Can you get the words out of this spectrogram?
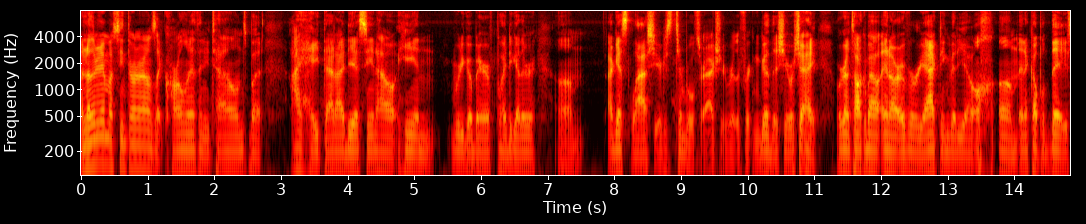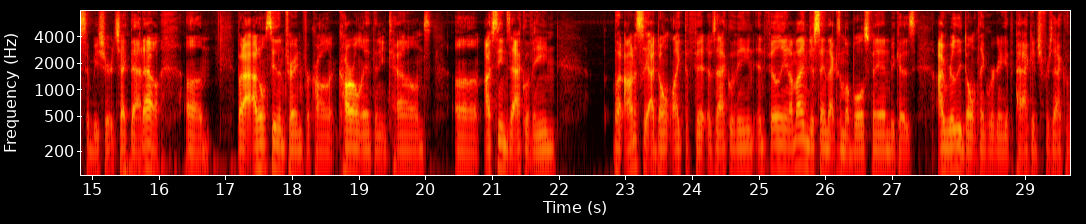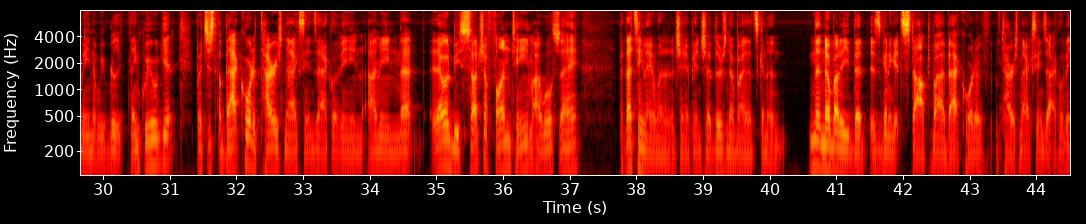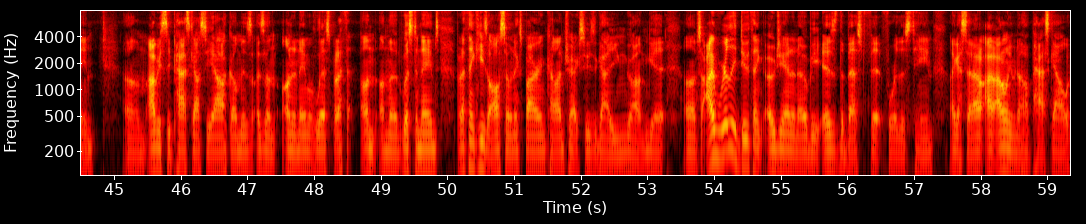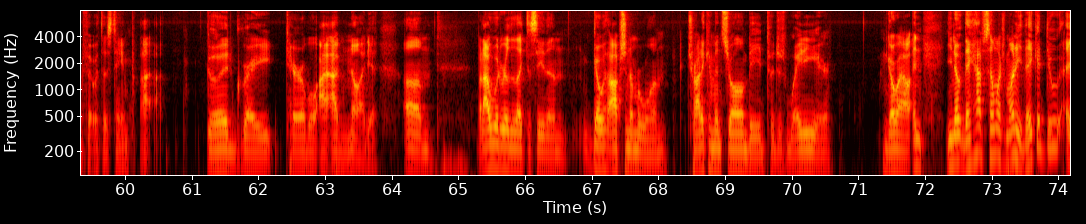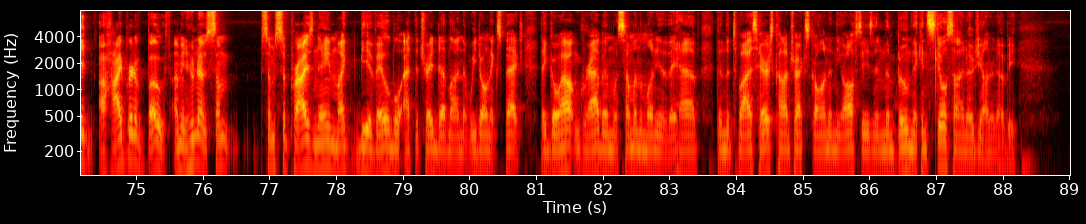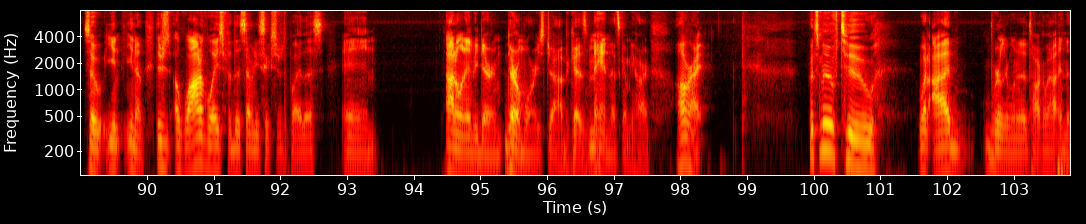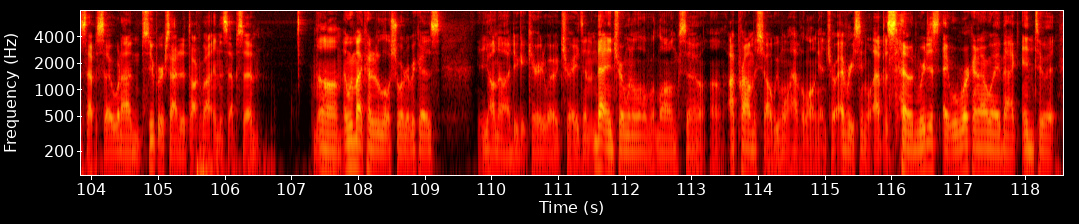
another name I've seen thrown around is like Karl-Anthony Towns, but I hate that idea, seeing how he and Rudy Gobert have played together. Um, I guess last year because the Timberwolves are actually really freaking good this year, which hey, we're gonna talk about in our overreacting video um, in a couple days, so be sure to check that out. Um, but I, I, don't see them trading for Carl, Karl-Anthony Towns. Uh, I've seen Zach LaVine, but honestly, I don't like the fit of Zach LaVine in Philly, and I'm not even just saying that because I'm a Bulls fan, because I really don't think we're gonna get the package for Zach LaVine that we really think we would get. But just a backcourt of Tyrese Maxey and Zach LaVine, I mean that that would be such a fun team, I will say. But that team ain't winning a championship. There's nobody that's gonna, nobody that is gonna get stopped by a backcourt of, of Tyrese Maxey and Zach LaVine. Um, obviously, Pascal Siakam is, is on, on a name of list, but I th- on on the list of names. But I think he's also an expiring contract, so he's a guy you can go out and get. Um, so I really do think OG Anunoby is the best fit for this team. Like I said, I, I don't even know how Pascal would fit with this team. I, good, great, terrible. I, I have no idea. Um, but I would really like to see them go with option number one. Try to convince Joel Embiid to just wait a year, go out, and you know they have so much money they could do a, a hybrid of both. I mean, who knows? Some some surprise name might be available at the trade deadline that we don't expect. They go out and grab him with some of the money that they have. Then the Tobias Harris contract's gone in the offseason. Then boom, they can still sign OG Anunoby. So, you, you know, there's a lot of ways for the 76ers to play this. And I don't envy Daryl Morey's job because man, that's gonna be hard. All right, let's move to what I really wanted to talk about in this episode. What I'm super excited to talk about in this episode, um, and we might cut it a little shorter because y'all know I do get carried away with trades, and that intro went a little bit long. So uh, I promise y'all we won't have a long intro every single episode. We're just hey, we're working our way back into it.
